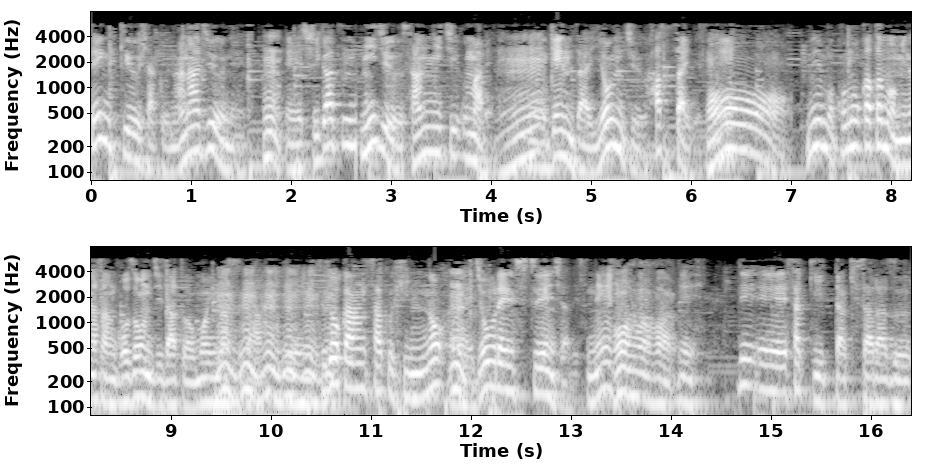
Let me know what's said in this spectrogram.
1970年、うんえー4月23日生まれ、んえー現在48歳ですおね。おね、もうこの方も皆さんご存知だと思いますが、うんうんうんうんうんえー不動館作品の、うんえー常連出演者ですー。はいね。はいはい。えーで、えーさっき言った木更津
